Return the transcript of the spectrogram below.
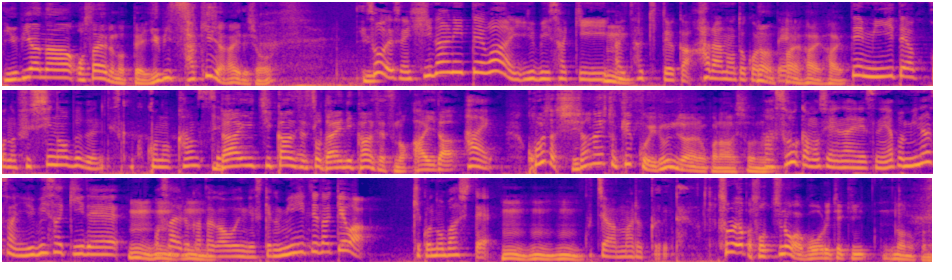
指穴押さえるのって指先じゃないでしょ？そうですね。左手は指先、うんあ先というか腹のところで、うんはいはいはいで、右手はここの節の部分ですかここの関節。第一関節と第二関節の間。はい。これさ、知らない人結構いるんじゃないのかな、そあ、そうかもしれないですね。やっぱ皆さん指先でうんうんうん押さえる方が多いんですけど、右手だけは結構伸ばして、うんうんうん。こっちは丸くみたいな。それはやっぱそっちの方が合理的なのかな？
